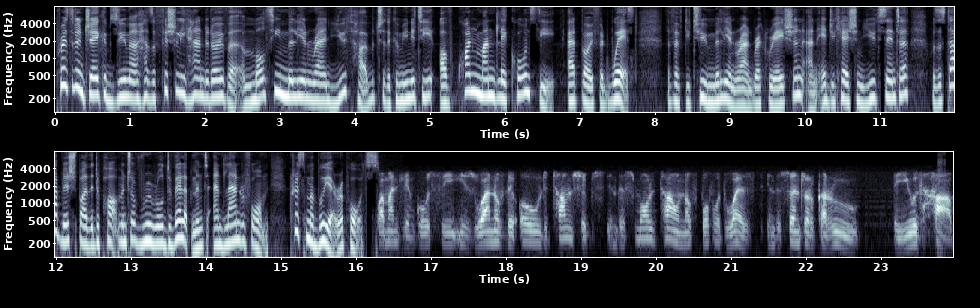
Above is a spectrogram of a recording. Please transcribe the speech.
President Jacob Zuma has officially handed over a multi million rand youth hub to the community of KwaMandlenkosi at Beaufort West. The 52 million rand recreation and education youth centre was established by the Department of Rural Development and Land Reform. Chris Mabuya reports. KwaMandlenkosi is one of the old townships in the small town of Beaufort West in the central Karoo. The youth hub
